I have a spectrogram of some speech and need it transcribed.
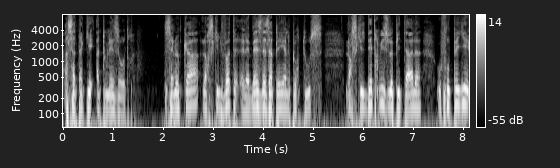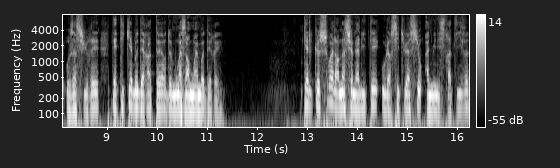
à s'attaquer à tous les autres. C'est le cas lorsqu'ils votent les baisses des APL pour tous, lorsqu'ils détruisent l'hôpital ou font payer aux assurés des tickets modérateurs de moins en moins modérés. Quelle que soit leur nationalité ou leur situation administrative,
